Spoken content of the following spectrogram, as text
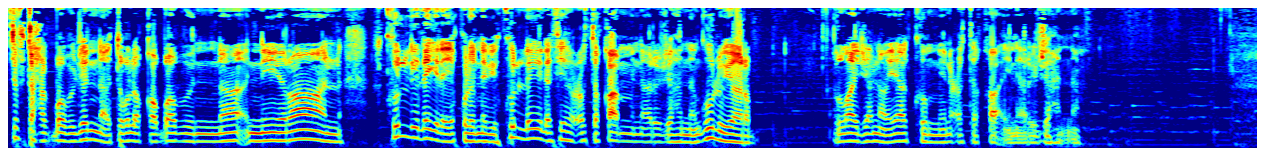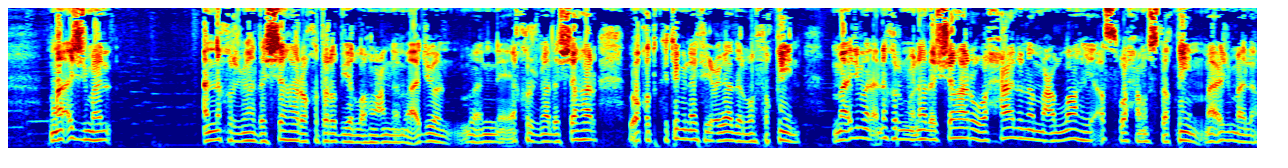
تفتح أبواب الجنة تغلق أبواب النيران. كل ليلة يقول النبي كل ليلة فيها عتقاء من نار جهنم. قولوا يا رب الله يجعلنا وإياكم من عتقاء نار جهنم. ما أجمل أن نخرج من هذا الشهر وقد رضي الله عنا ما أجمل أن يخرج من هذا الشهر وقد كتبنا في عداد الموفقين. ما أجمل أن نخرج من هذا الشهر وحالنا مع الله أصبح مستقيم. ما أجمل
